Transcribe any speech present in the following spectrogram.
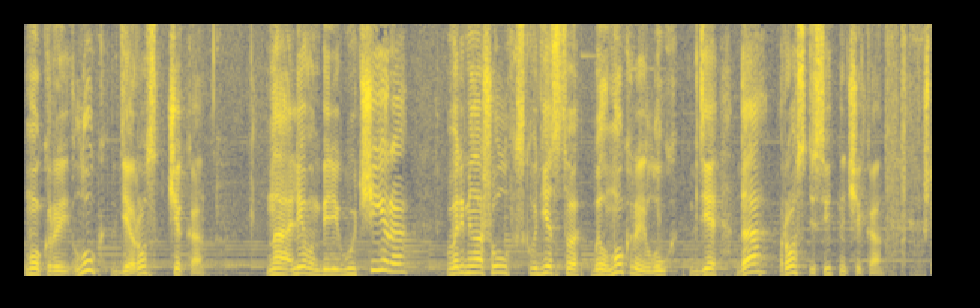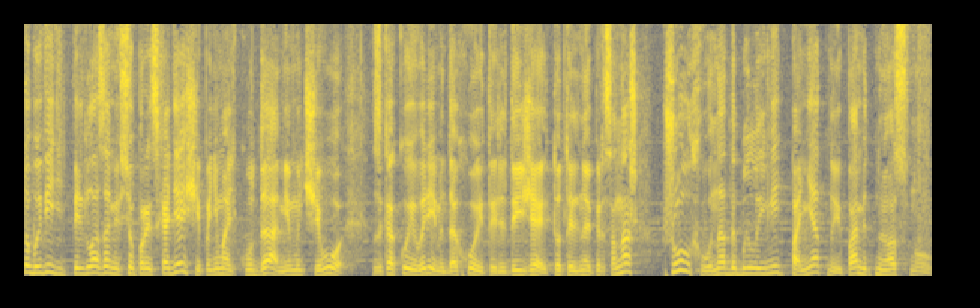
мокрый луг, где рос чекан. На левом берегу Чира во времена шолоховского детства был мокрый луг, где, да, рос действительно чекан. Чтобы видеть перед глазами все происходящее понимать, куда, мимо чего, за какое время доходит или доезжает тот или иной персонаж, Шолохову надо было иметь понятную и памятную основу.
